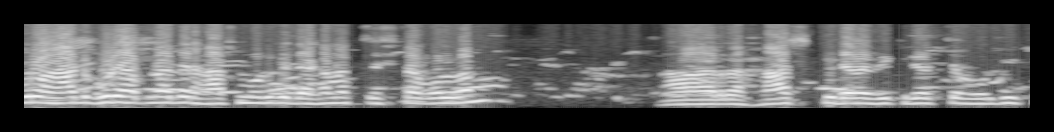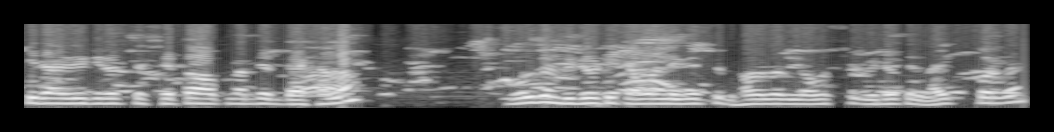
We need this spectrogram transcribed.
পুরো হাট ঘুরে আপনাদের হাঁস মুরগি দেখানোর চেষ্টা করলাম। আর হাঁস কি দামে বিক্রি হচ্ছে, মুরগি কি দামে বিক্রি হচ্ছে, সেটাও আপনাদের দেখালাম। বলবেন, ভিডিওটি কেমন লেগেছে? ভালো লাগলে অবশ্যই ভিডিওতে লাইক করবেন।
